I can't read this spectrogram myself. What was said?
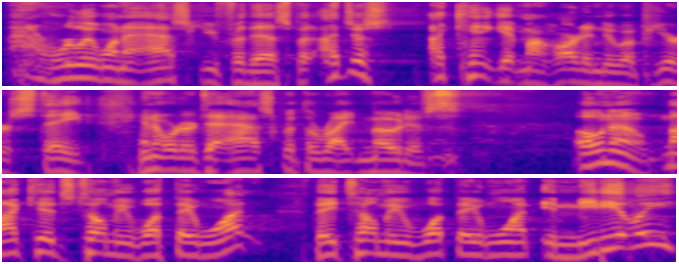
I really want to ask you for this, but I just, I can't get my heart into a pure state in order to ask with the right motives. Oh no, my kids tell me what they want. They tell me what they want immediately.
